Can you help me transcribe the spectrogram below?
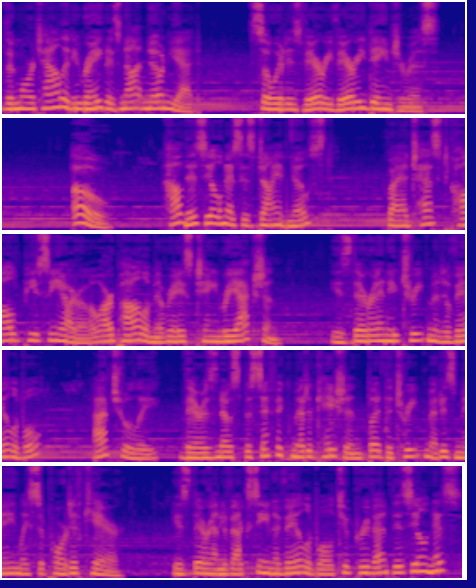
The mortality rate is not known yet, so it is very very dangerous. Oh! How this illness is diagnosed? By a test called PCR or polymerase chain reaction. Is there any treatment available? Actually, there is no specific medication but the treatment is mainly supportive care. Is there any vaccine available to prevent this illness?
